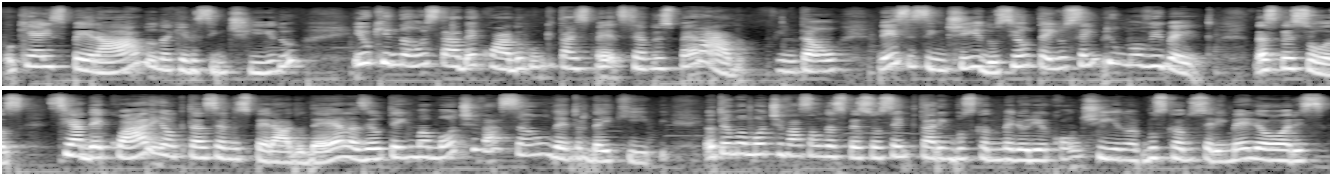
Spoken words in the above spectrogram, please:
O que é esperado naquele sentido e o que não está adequado com o que está sendo esperado. Então, nesse sentido, se eu tenho sempre um movimento das pessoas se adequarem ao que está sendo esperado delas, eu tenho uma motivação dentro da equipe. Eu tenho uma motivação das pessoas sempre estarem buscando melhoria contínua, buscando serem melhores.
